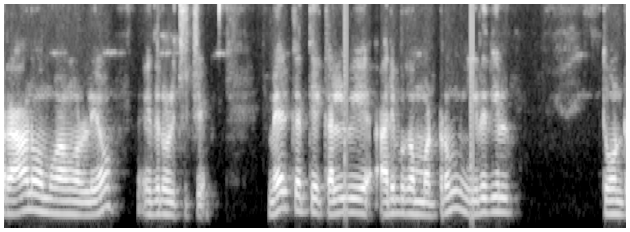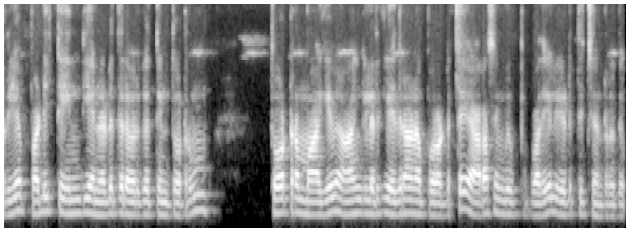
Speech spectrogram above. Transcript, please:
இராணுவ முகாம்களையும் எதிரொலிச்சிச்சு மேற்கத்திய கல்வி அறிமுகம் மற்றும் இறுதியில் தோன்றிய படித்த இந்திய நடுத்தர வர்க்கத்தின் தோற்றம் தோற்றம் ஆகியவை ஆங்கிலருக்கு எதிரான போராட்டத்தை அரசமைப்பு பாதையில் எடுத்து சென்றது.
